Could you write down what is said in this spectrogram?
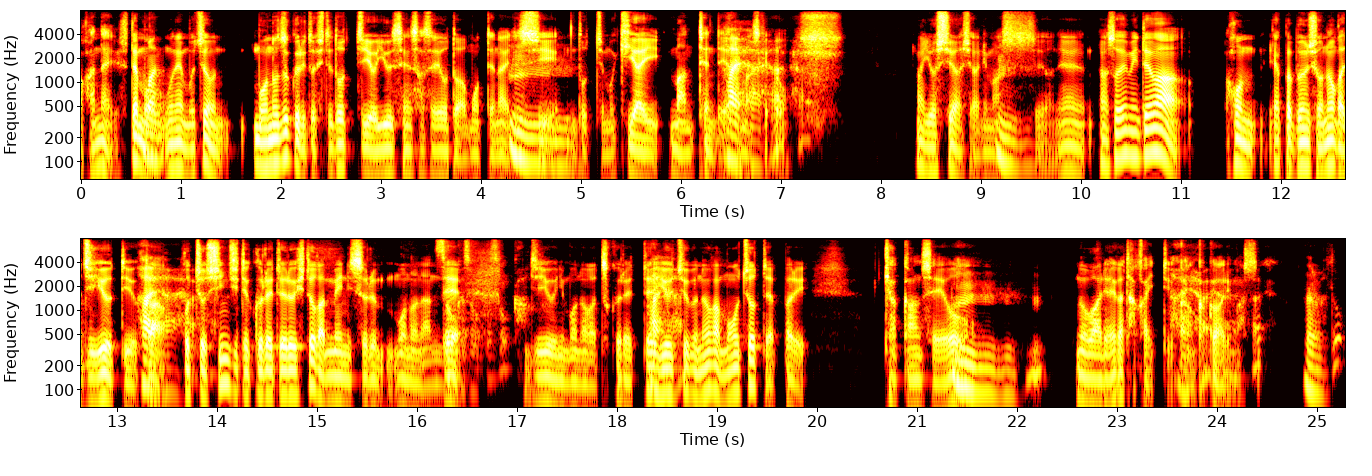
わかんないです。でも、ね、もちろんものづくりとしてどっちを優先させようとは思ってないですし、うん。うんうんどっちも気合満点でやりますけど、はいはいはいはいまあ、よしあしありますよね。まあそういう意味では、本、やっぱ文章の方が自由っていうか、はいはいはい。こっちを信じてくれてる人が目にするものなんで。自由にものが作れて、はいはい。YouTube の方がもうちょっとやっぱり客観性を、うんうんうんうん。の割合が高いっていう感覚はありますね。なるほど。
